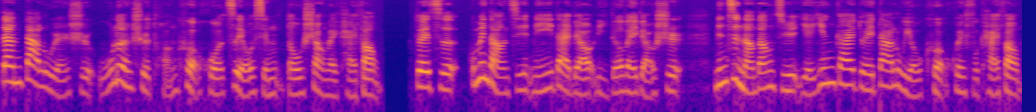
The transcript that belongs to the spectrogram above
但大陆人士无论是团客或自由行都尚未开放。对此，国民党籍民意代表李德伟表示，民进党当局也应该对大陆游客恢复开放。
